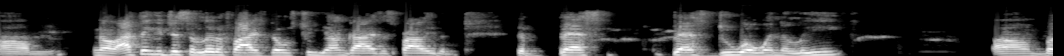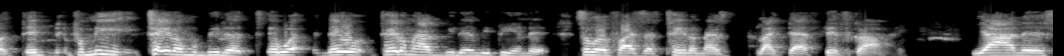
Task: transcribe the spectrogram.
um, no, I think it just solidifies those two young guys as probably the the best best duo in the league. Um, but it, for me, Tatum would be the it would, they would, Tatum has to be the MVP, and it solidifies as Tatum as like that fifth guy. Giannis,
